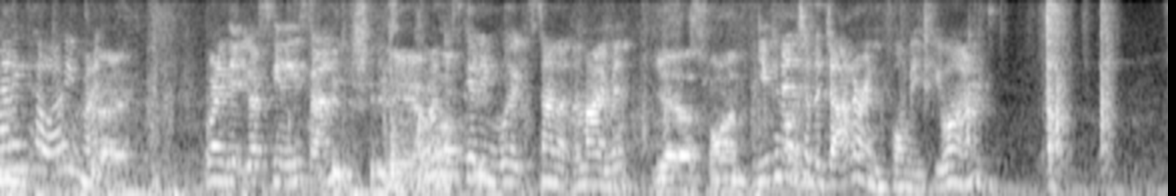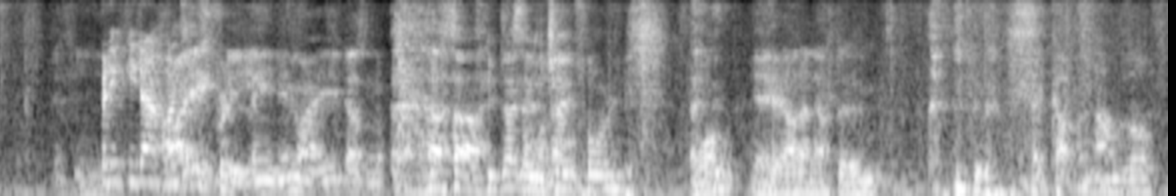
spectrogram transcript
Hey, how are you, mate? Want to get your skinnies done? Get skinnies yeah, I'm just getting Luke's done at the moment. Yeah, that's fine. You can enter the data in for me if you want. If he, but if you don't want oh, to... He's pretty lean anyway. He doesn't look like You don't need to cheat for me. What? yeah, I don't have to take a couple of numbers off.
